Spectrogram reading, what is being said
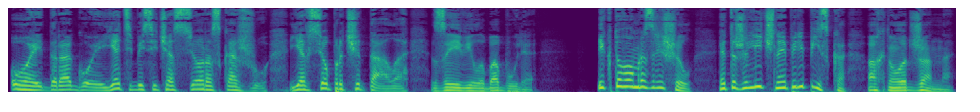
«Ой, дорогой, я тебе сейчас все расскажу. Я все прочитала», — заявила бабуля. «И кто вам разрешил? Это же личная переписка», — ахнула Джанна.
